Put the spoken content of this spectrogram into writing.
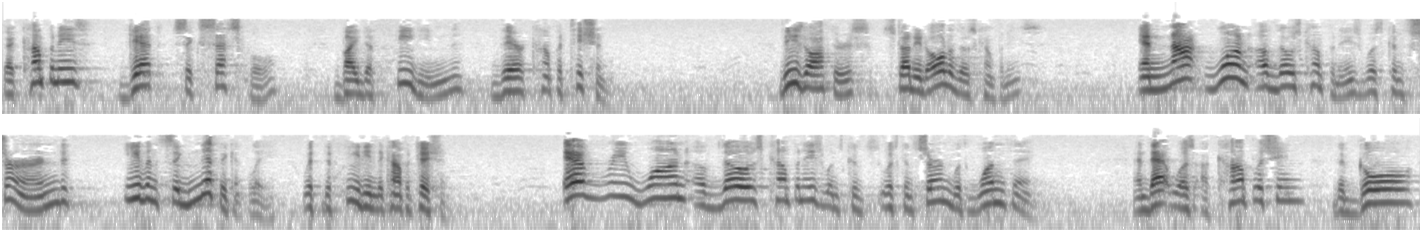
that companies get successful by defeating their competition. These authors studied all of those companies, and not one of those companies was concerned, even significantly, with defeating the competition. Every one of those companies was, concerned with one thing, and that was accomplishing the goal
